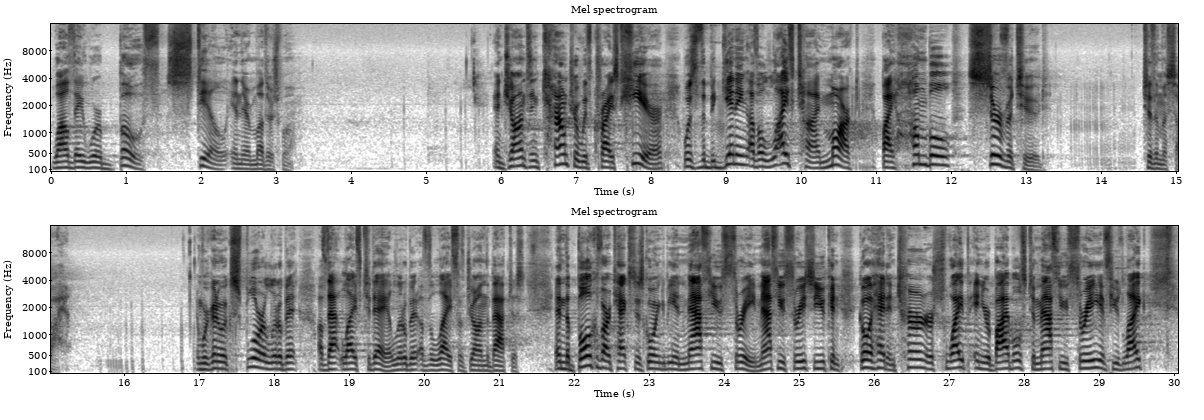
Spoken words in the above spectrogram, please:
while they were both still in their mother's womb. And John's encounter with Christ here was the beginning of a lifetime marked by humble servitude to the Messiah. And we're going to explore a little bit of that life today, a little bit of the life of John the Baptist. And the bulk of our text is going to be in Matthew 3. Matthew 3, so you can go ahead and turn or swipe in your Bibles to Matthew 3 if you'd like.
